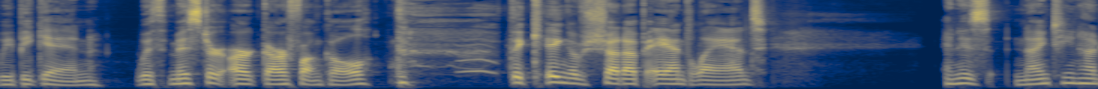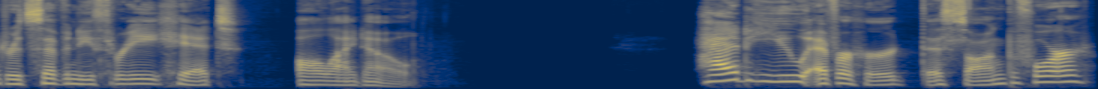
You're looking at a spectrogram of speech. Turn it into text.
we begin with Mr. Art Garfunkel, the king of Shut Up and Land, and his 1973 hit, All I Know. Had you ever heard this song before?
